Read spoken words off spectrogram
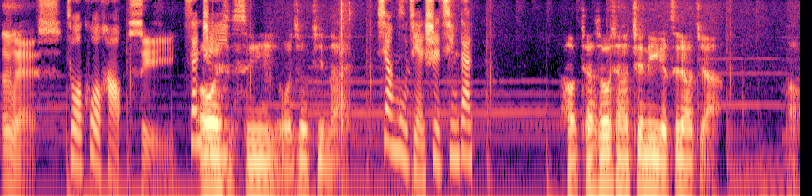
OS 左括号。C 三之一。OSC，我就进来。项目检视清单。好，假设我想要建立一个资料夹，好，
